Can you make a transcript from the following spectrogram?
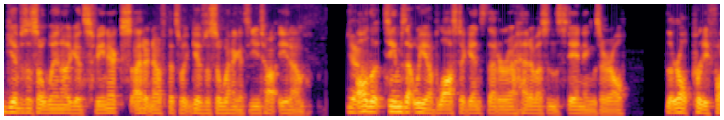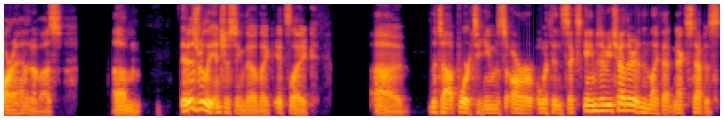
gives us a win against Phoenix. I don't know if that's what gives us a win against Utah. You know, yeah. all the teams that we have lost against that are ahead of us in the standings are all they're all pretty far ahead of us. Um, it is really interesting though. Like it's like uh the top four teams are within six games of each other, and then like that next step is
